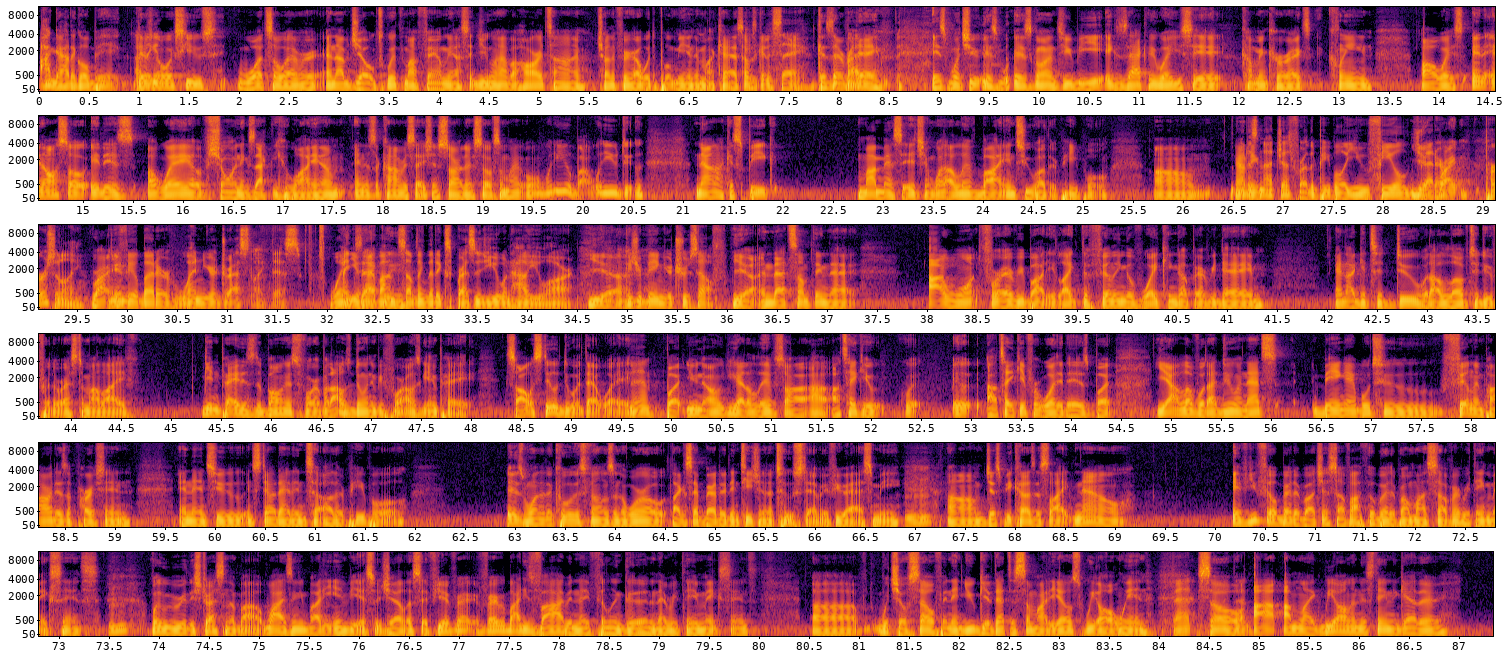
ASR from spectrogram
I gotta go big. There's no it- excuse whatsoever. And I've joked with my family. I said, "You're gonna have a hard time trying to figure out what to put me in in my casket." I was going to say because every day is what you is is going to be exactly what you see it coming correct, clean, always and, and also it is a way of showing exactly who i am and it's a conversation starter so if somebody well what are you about what do you do now i can speak my message and what i live by into other people um But it's think- not just for other people. You feel Yeah, better right. personally. Right, You and- feel better when you're dressed like this. When you have on something that expresses you and how you are. Yeah. Because you're being your true self. Yeah, and that's something that I want for everybody. Like the feeling of waking up every day and I get to do what I love to do for the rest of my life. Getting paid is the bonus for it, but I was doing it before I was getting paid, so I would still do it that way. Yeah. But you know, you got to live, so I, I, I'll take it. With, I'll take it for what it is. But yeah, I love what I do, and that's being able to feel empowered as a person, and then to instill that into other people is one of the coolest feelings in the world. Like I said, better than teaching a two step, if you ask me. Um, just because it's like now, if you feel better about yourself, I feel better about myself. Everything makes sense. What are we really stressing about? Why is anybody envious or jealous? If you if everybody's vibing, and they feeling good, and everything makes sense. Uh, with yourself, and then you give that to somebody else, we all win. Bet. So Like that. I, I'm like, we all in this thing together.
